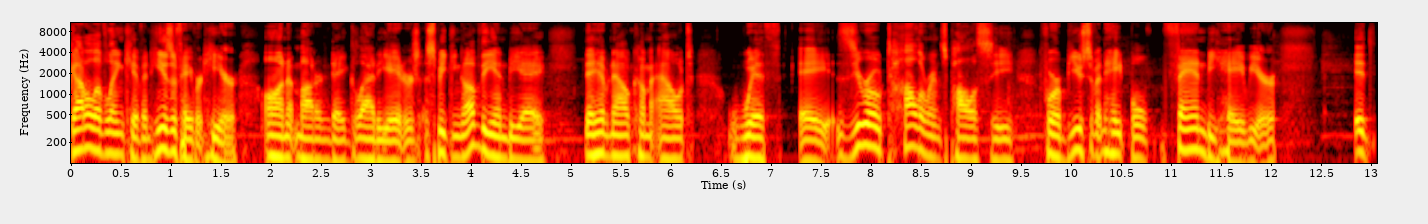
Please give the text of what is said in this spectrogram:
gotta love Lane Kiffin. He is a favorite here on Modern Day Gladiators. Speaking of the NBA, they have now come out with a zero tolerance policy for abusive and hateful fan behavior. It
